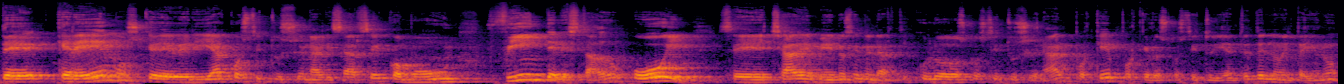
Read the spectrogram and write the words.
de, creemos que debería constitucionalizarse como un fin del Estado. Hoy se echa de menos en el artículo 2 constitucional. ¿Por qué? Porque los constituyentes del 91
